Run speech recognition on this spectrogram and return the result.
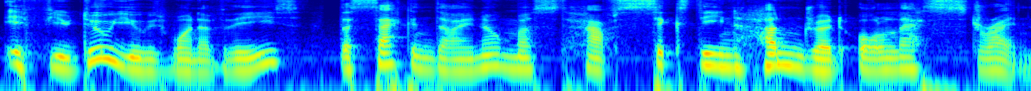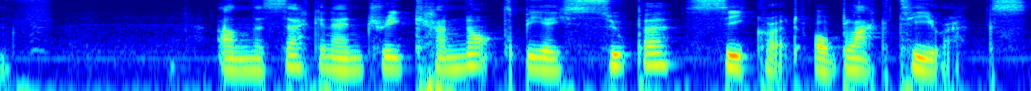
if you do use one of these, the second dino must have 1600 or less strength. And the second entry cannot be a super, secret or black T-Rex.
